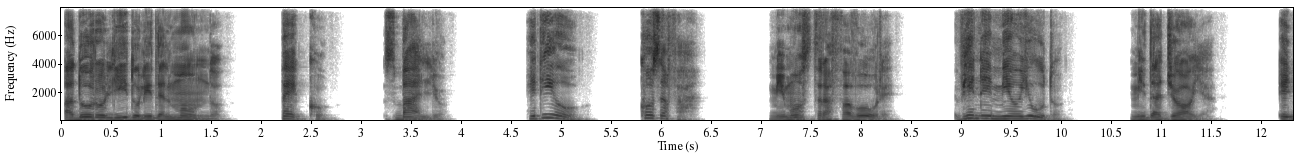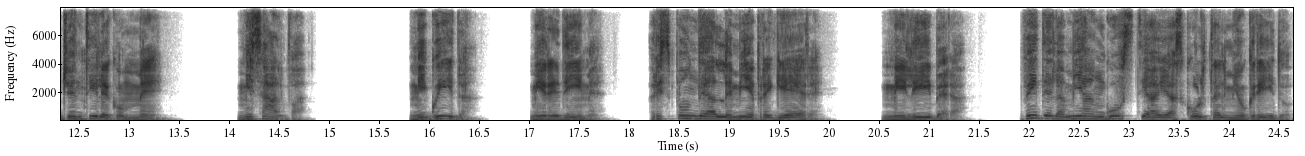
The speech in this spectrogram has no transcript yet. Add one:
adoro gli idoli del mondo, pecco, sbaglio. E Dio cosa fa? Mi mostra favore, viene in mio aiuto, mi dà gioia, è gentile con me, mi salva, mi guida, mi redime, risponde alle mie preghiere, mi libera, vede la mia angustia e ascolta il mio grido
